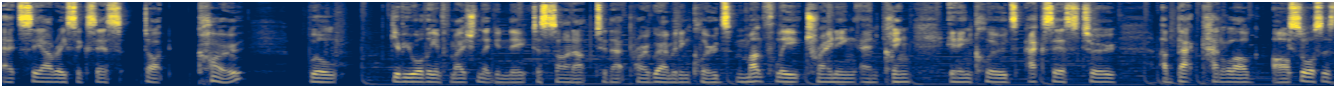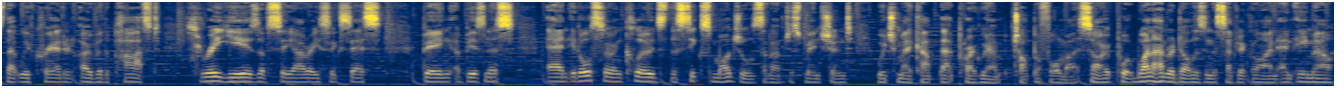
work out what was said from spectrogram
at cresuccess.co, we'll give you all the information that you need to sign up to that program. It includes monthly training and coaching. It includes access to a back catalogue of sources that we've created over the past three years of CRE success being a business. And it also includes the six modules that I've just mentioned, which make up that program Top Performer. So put $100 in the subject line and email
